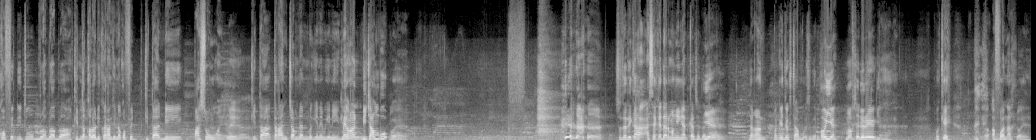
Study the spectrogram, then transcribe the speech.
Covid itu bla bla bla. Kita kalau di karantina Covid kita dipasung, woy. Iya. kita terancam dan begini-begini. Kita kan dicambuk. Woy. Saudara Dika sekedar mengingatkan saudara Iya. Dika. Jangan pakai jokes cambuk saudara. Oh iya, maaf saudara Yogi. Oke. Uh, Afwan aku ya.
